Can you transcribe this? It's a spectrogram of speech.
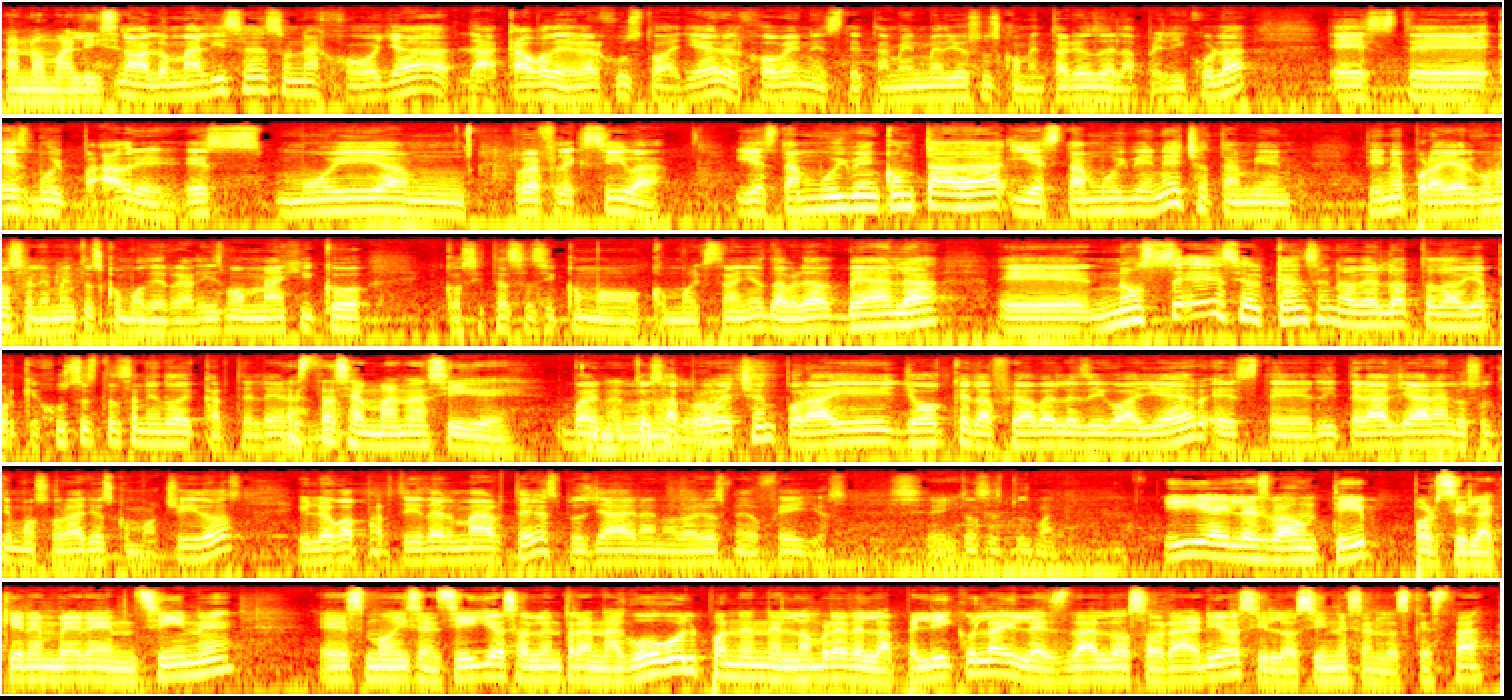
Anomaliza. No, lo Malisa es una joya. La acabo de ver justo ayer. El joven este, también me dio sus comentarios de la película. Este es muy padre, es muy am, reflexiva y está muy bien contada y está muy bien hecha también. Tiene por ahí algunos elementos como de realismo mágico, cositas así como, como extrañas. La verdad, véanla. Eh, no sé si alcancen a verla todavía porque justo está saliendo de cartelera. Esta ¿no? semana sigue. Bueno, en entonces aprovechen. lugares. Por ahí yo que la fui a ver, les digo ayer, este, literal ya eran los últimos horarios como chidos. Y luego a partir del martes, pues ya eran horarios medio feillos. Sí. Entonces, pues bueno. Y ahí les va un tip por si la quieren ver en cine. Es muy sencillo, solo entran a Google, ponen el nombre de la película y les da los horarios y los cines en los que está.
